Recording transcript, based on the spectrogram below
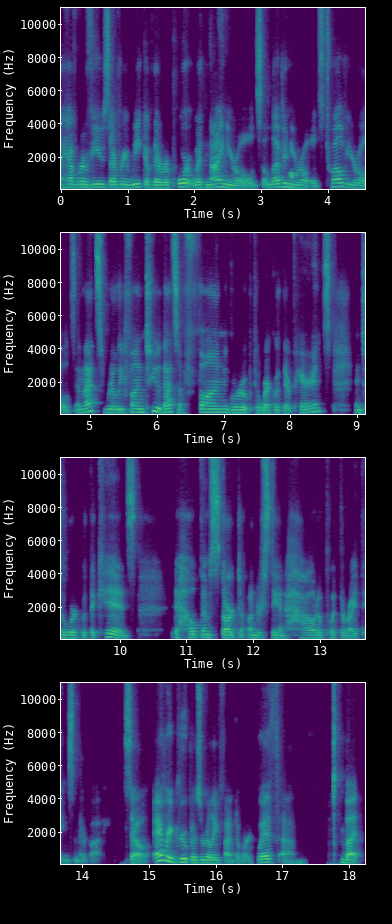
I have reviews every week of their report with nine year olds, 11 year olds, 12 year olds. And that's really fun too. That's a fun group to work with their parents and to work with the kids to help them start to understand how to put the right things in their body. So every group is really fun to work with. Um, but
